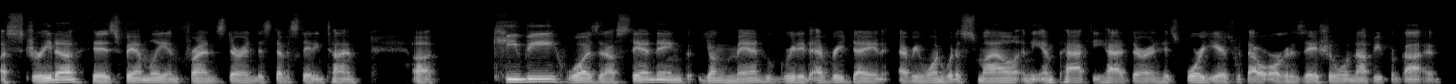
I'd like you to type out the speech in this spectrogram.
Astrida, his family, and friends during this devastating time. Uh, Kiwi was an outstanding young man who greeted every day and everyone with a smile, and the impact he had during his four years with our organization will not be forgotten.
